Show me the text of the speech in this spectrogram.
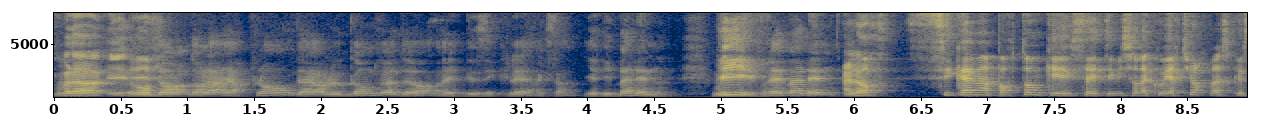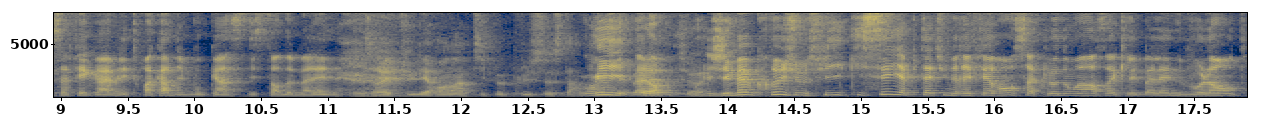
voilà. Et, Et en- dans, dans l'arrière-plan, derrière le gant de Vador, avec des éclairs, avec ça, il y a des baleines. Mais Oui. Des vraies baleines. Alors, c'est quand même important que ça ait été mis sur la couverture parce que ça fait quand même les trois quarts du bouquin cette histoire de baleine. Ils auraient pu les rendre un petit peu plus Star Wars. Oui, baleines, alors j'ai même cru, je me suis dit, qui sait, il y a peut-être une référence à Clone Wars avec les baleines volantes.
